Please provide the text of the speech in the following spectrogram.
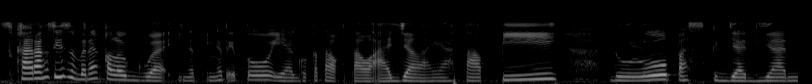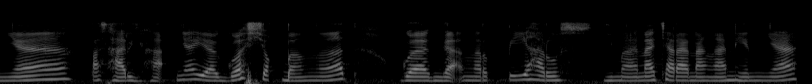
Sekarang sih sebenarnya kalau gue inget-inget itu ya gue ketawa-ketawa aja lah ya. Tapi dulu pas kejadiannya pas hari haknya ya gue shock banget. Gue nggak ngerti harus gimana cara nanganinnya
